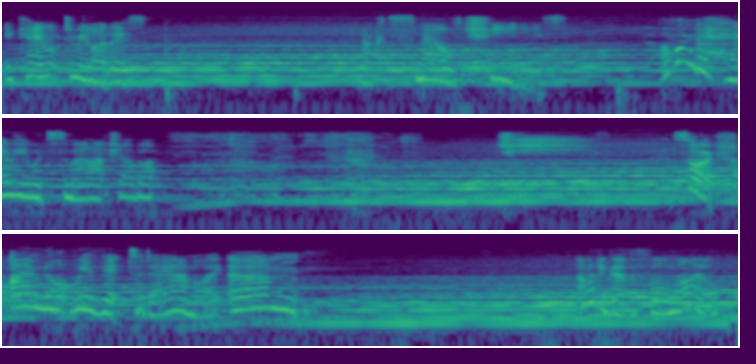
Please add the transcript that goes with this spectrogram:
It came up to me like this. And I could smell cheese. I wonder how he would smell actually, but cheese. Sorry, I'm not with it today, am I? Um, I'm gonna go the full mile.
